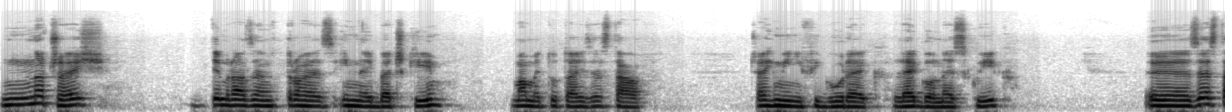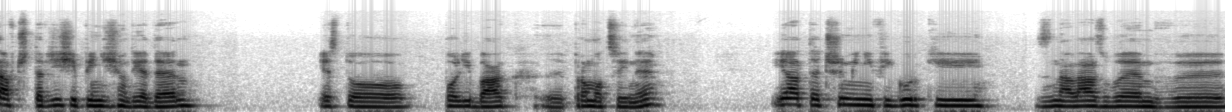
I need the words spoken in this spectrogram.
No cześć. Tym razem trochę z innej beczki. Mamy tutaj zestaw trzech minifigurek Lego Nesquik. Yy, Zestaw 4051. Jest to polibag yy, promocyjny. Ja te trzy minifigurki znalazłem w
